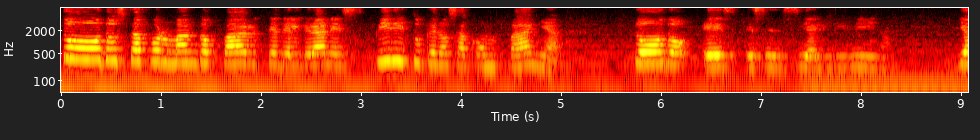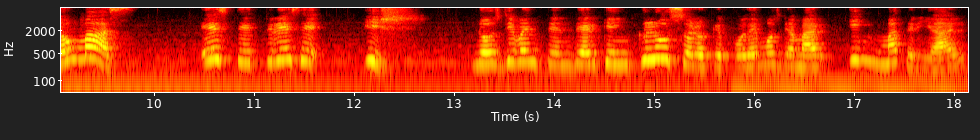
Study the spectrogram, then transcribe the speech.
Todo está formando parte del gran espíritu que nos acompaña. Todo es esencial y divino. Y aún más, este 13 Ish nos lleva a entender que incluso lo que podemos llamar inmaterial,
